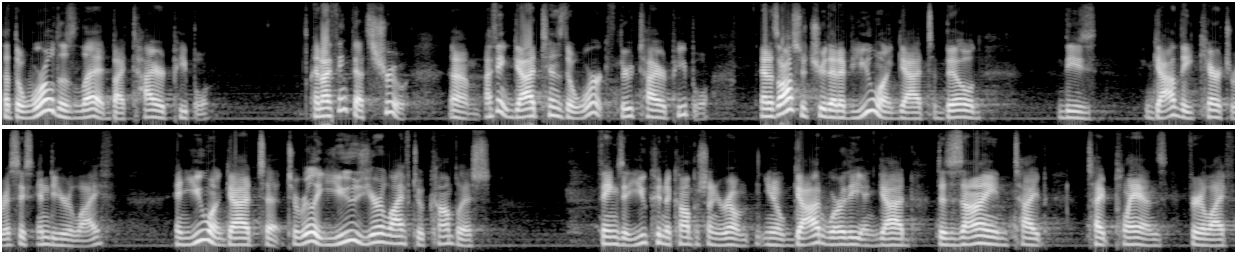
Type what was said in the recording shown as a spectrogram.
that the world is led by tired people. And I think that's true. Um, I think God tends to work through tired people. And it's also true that if you want God to build these godly characteristics into your life, and you want God to, to really use your life to accomplish things that you couldn't accomplish on your own, you know, God worthy and God designed type, type plans for your life,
